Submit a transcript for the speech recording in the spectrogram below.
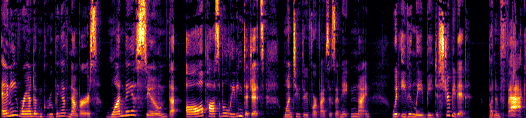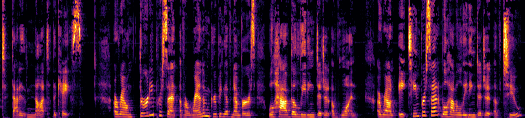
any random grouping of numbers, one may assume that all possible leading digits, 1, 2, 3, 4, 5, 6, 7, 8, and 9, would evenly be distributed. But in fact, that is not the case. Around 30% of a random grouping of numbers will have the leading digit of 1. Around 18% will have a leading digit of 2.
